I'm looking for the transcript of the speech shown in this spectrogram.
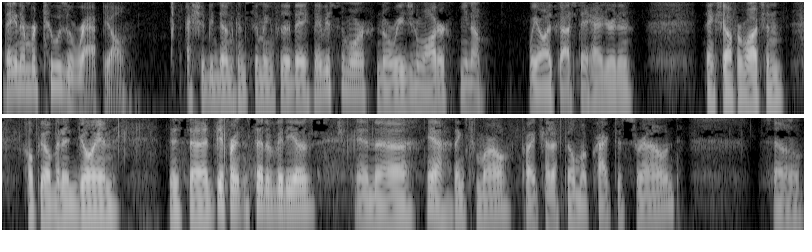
Day number two is a wrap, y'all. I should be done consuming for the day. Maybe some more Norwegian water, you know we always got to stay hydrated. Thanks y'all for watching. Hope y'all been enjoying this uh, different set of videos. And uh, yeah, I think tomorrow probably try to film a practice round. So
